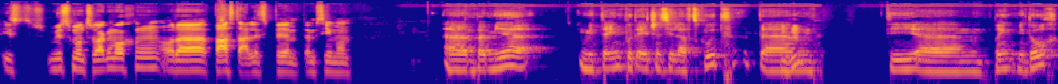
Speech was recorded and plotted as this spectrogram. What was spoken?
Ist, müssen wir uns Sorgen machen oder passt alles beim, beim Simon? Äh, bei mir mit der Input Agency läuft es gut. Der, mhm. Die ähm, bringt mich durch.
